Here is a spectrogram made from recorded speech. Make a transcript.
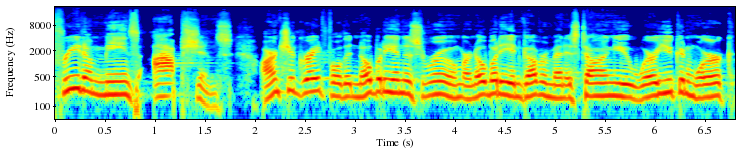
Freedom means options. Aren't you grateful that nobody in this room or nobody in government is telling you where you can work,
